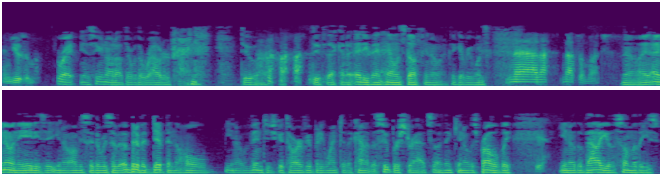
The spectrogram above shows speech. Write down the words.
and use them. Right. Yeah. So you're not out there with a router trying to do uh, do that kind of Eddie Van Halen stuff. You know, I think everyone's. Nah, not not so much. No, I, I know in the '80s, it, you know, obviously there was a, a bit of a dip in the whole, you know, vintage guitar. Everybody went to the kind of the super strat. So I think you know it was probably, yeah. you know, the value of some of these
